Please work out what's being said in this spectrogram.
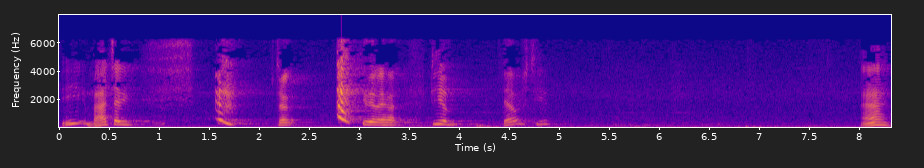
Ini baca nih. Sudah ah, gitu lewat. Diam. Ya diam. Hah?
